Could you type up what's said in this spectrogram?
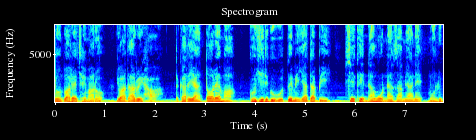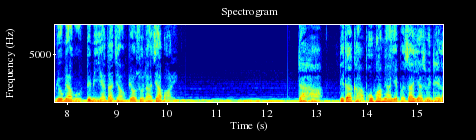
လွန်သွားတဲ့အချိန်မှာတော့ရွာသားတွေဟာတက္ကရာတောထဲမှာဂူကြီးတကူကိုတွေ့မြင်ရတတ်ပြီးရှေးခေတ်နန်းဝတ်နန်းစားများနဲ့မွန်လူမျိုးများကိုတွေ့မြင်ရတတ်ကြောင်းပြောဆိုလာကြပါတယ်။ဒါဟာဒေသခံအဖိုးဖွားများရဲ့ဗဇရာဇဝင်ထဲက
